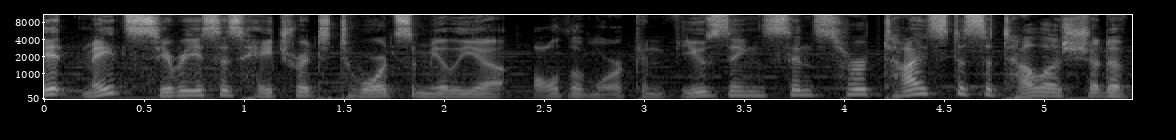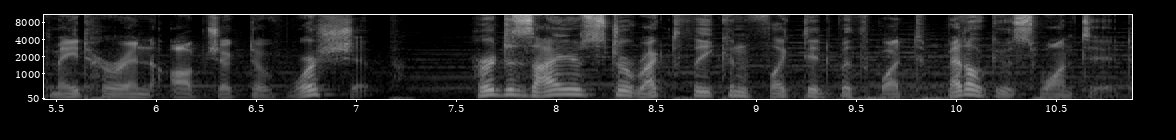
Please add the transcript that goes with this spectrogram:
It made Sirius's hatred towards Emilia all the more confusing since her ties to Satella should have made her an object of worship. Her desires directly conflicted with what Betelgeuse wanted.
